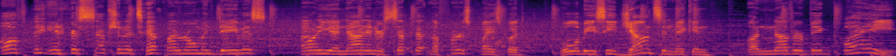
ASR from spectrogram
off the interception attempt by Roman Davis. How do you not intercept that in the first place? But Olabisi Johnson making another big play.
